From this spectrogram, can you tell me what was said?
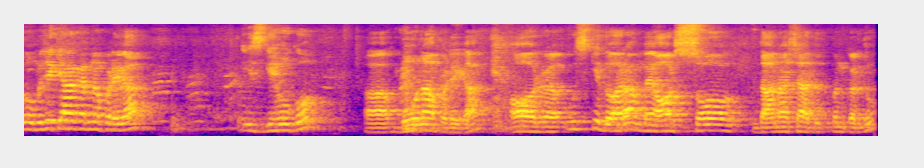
तो मुझे क्या करना पड़ेगा? इस गेहूँ को बोना पड़ेगा, और उसके द्वारा मैं और सौ दाना शायद उत्पन्न कर दूँ,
